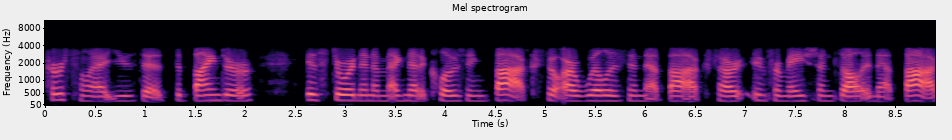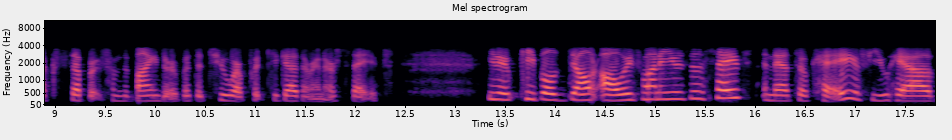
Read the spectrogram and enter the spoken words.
personally. I use it. The binder is stored in a magnetic closing box. So our will is in that box. Our information's all in that box, separate from the binder, but the two are put together in our safe. You know, people don't always want to use the safe, and that's okay. If you have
